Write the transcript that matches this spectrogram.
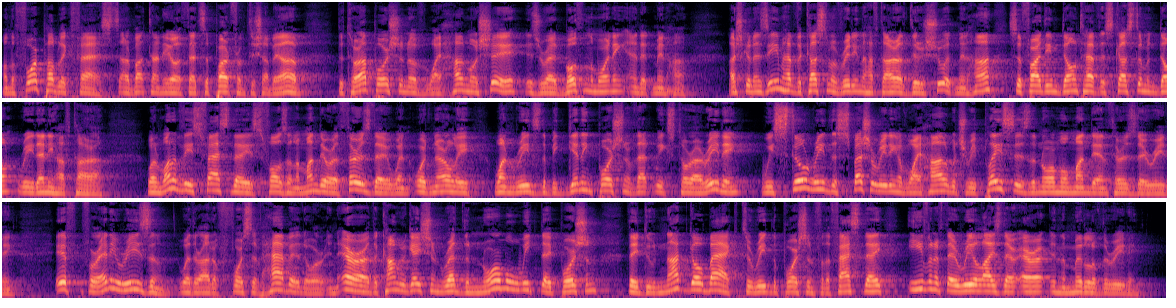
On the four public fasts, Arbat Taniyot, that's apart from Tisha B'Av, the Torah portion of Waihal Moshe is read both in the morning and at Minha. Ashkenazim have the custom of reading the Haftarah of Dirshu at Minha. Sephardim don't have this custom and don't read any Haftarah. When one of these fast days falls on a Monday or a Thursday, when ordinarily one reads the beginning portion of that week's Torah reading, we still read the special reading of Waihal, which replaces the normal Monday and Thursday reading. If, for any reason, whether out of force of habit or in error, the congregation read the normal weekday portion, they do not go back to read the portion for the fast day, even if they realize their error in the middle of the reading.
